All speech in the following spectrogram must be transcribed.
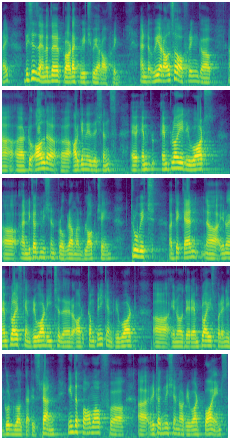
Right. This is another product which we are offering, and we are also offering uh, uh, uh to all the uh, organizations employee rewards and recognition program on blockchain through which they can uh, you know employees can reward each other or company can reward uh, you know their employees for any good work that is done in the form of recognition or reward points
